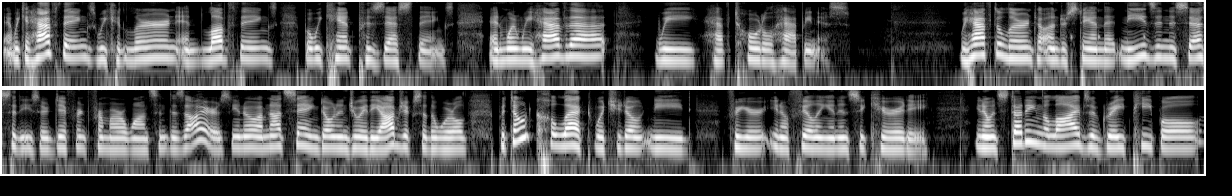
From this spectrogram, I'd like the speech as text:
And we can have things, we can learn and love things, but we can't possess things. And when we have that, we have total happiness. We have to learn to understand that needs and necessities are different from our wants and desires. You know, I'm not saying don't enjoy the objects of the world, but don't collect what you don't need for your, you know, feeling an insecurity. You know, in studying the lives of great people,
